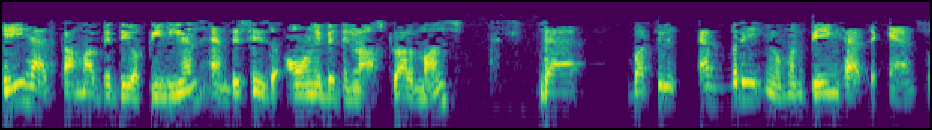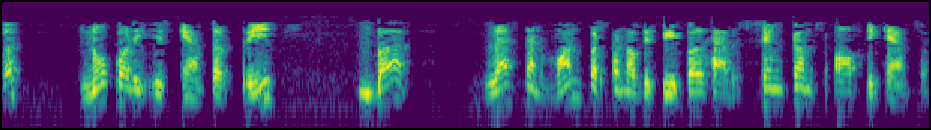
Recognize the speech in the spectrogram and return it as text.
He has come up with the opinion, and this is only within last 12 months, that virtually every human being has a cancer. Nobody is cancer free, but less than 1% of the people have symptoms of the cancer.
